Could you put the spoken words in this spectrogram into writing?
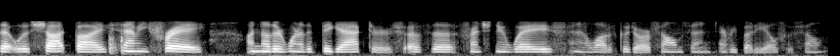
that was shot by Sami Frey, another one of the big actors of the French New Wave and a lot of Godard films and everybody else's films.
